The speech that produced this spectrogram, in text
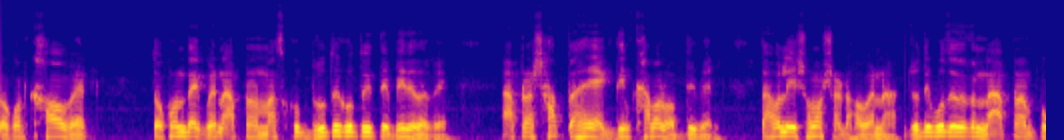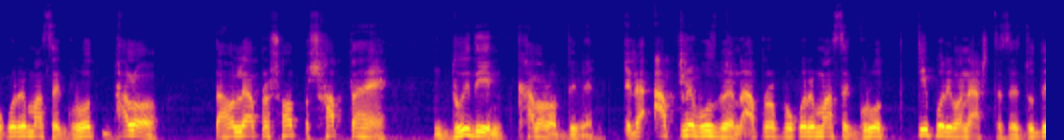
যখন খাওয়াবেন তখন দেখবেন আপনার মাছ খুব দ্রুত গতিতে বেড়ে যাবে। আপনার সপ্তাহে একদিন খাবার অফ দিবেন। তাহলে এই সমস্যাটা হবে না। যদি বুঝে যেতেন না আপনার পুকুরের মাছের গ্রোথ ভালো, তাহলে আপনার সব সপ্তাহে দুই দিন খাবার অফ দিবেন। এটা আপনি বুঝবেন আপনার পুকুরের মাছের গ্রোথ কি পরিমাণে আসতেছে। যদি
